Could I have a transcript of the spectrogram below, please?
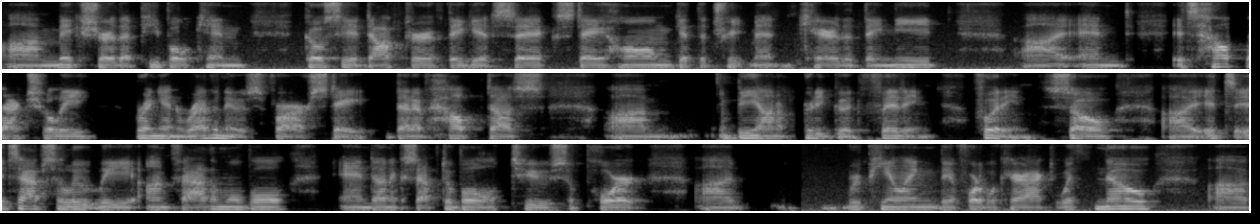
um, make sure that people can go see a doctor if they get sick, stay home, get the treatment and care that they need. Uh, and it's helped actually bring in revenues for our state that have helped us um, be on a pretty good footing. Footing. So uh, it's it's absolutely unfathomable and unacceptable to support uh, repealing the Affordable Care Act with no uh,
